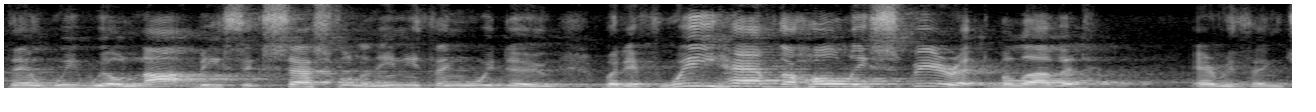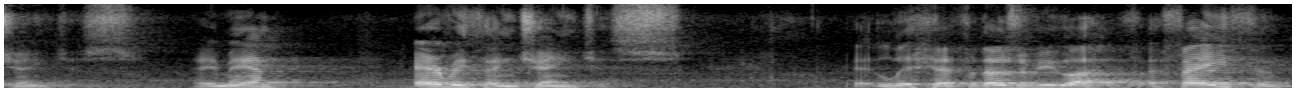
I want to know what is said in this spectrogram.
then we will not be successful in anything we do. But if we have the Holy Spirit, beloved, everything changes. Amen? Everything changes. For those of you, uh, Faith and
